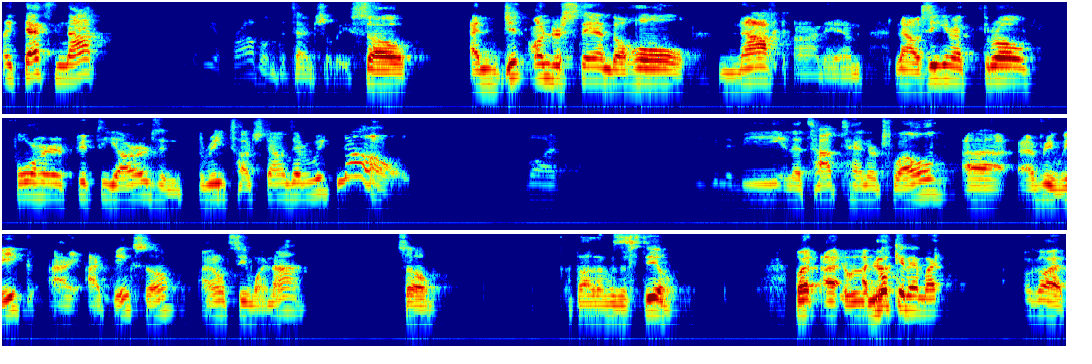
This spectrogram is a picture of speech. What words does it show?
like that's not going to be a problem potentially. So and didn't understand the whole knock on him. Now, is he going to throw 450 yards and three touchdowns every week? No. But is he going to be in the top 10 or 12 uh, every week? I, I think so. I don't see why not. So I thought that was a steal. But I, am looking at my. Oh, go ahead.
